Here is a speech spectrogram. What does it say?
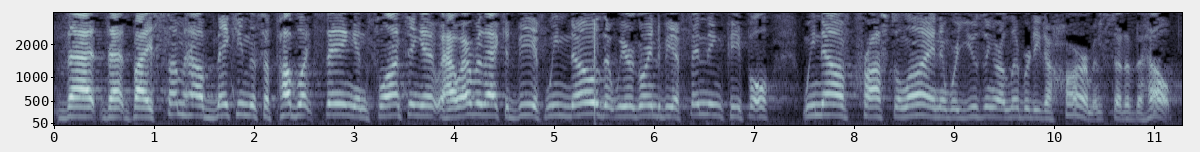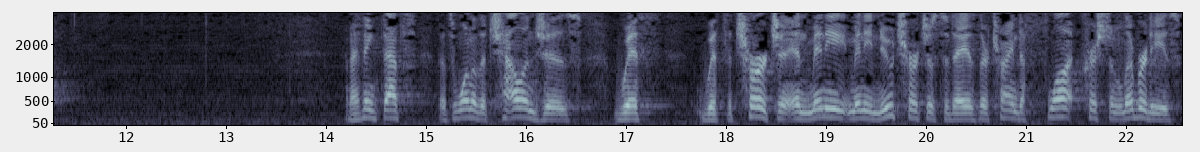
that, that by somehow making this a public thing and flaunting it, however that could be, if we know that we are going to be offending people, we now have crossed a line and we're using our liberty to harm instead of to help. And I think that's, that's one of the challenges with, with the church and many, many new churches today is they're trying to flaunt Christian liberties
